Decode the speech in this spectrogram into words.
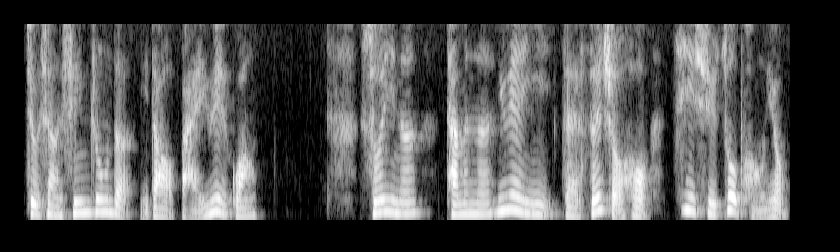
就像心中的一道白月光。所以呢，他们呢愿意在分手后继续做朋友，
